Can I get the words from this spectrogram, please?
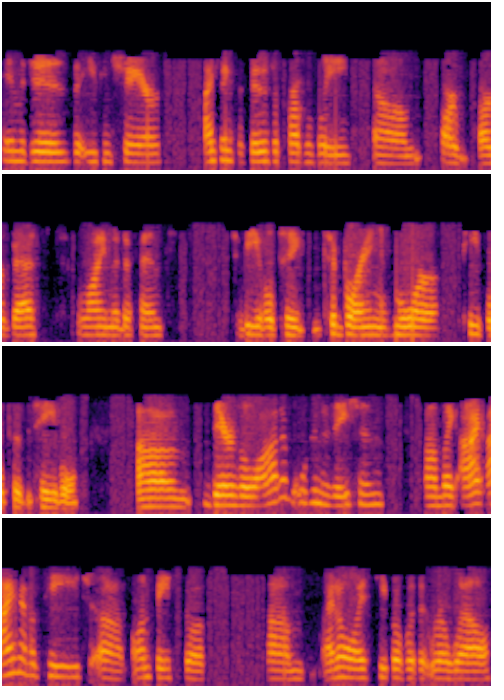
images that you can share. I think that those are probably um, our our best line of defense to be able to to bring more people to the table. Um, there's a lot of organizations um, like I, I have a page uh, on Facebook. Um, I don't always keep up with it real well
